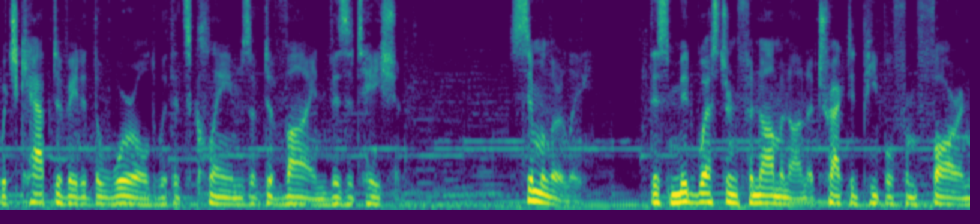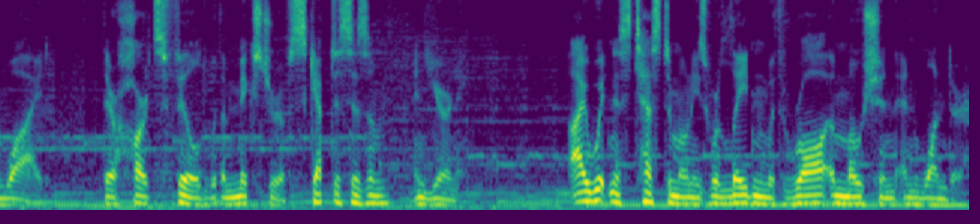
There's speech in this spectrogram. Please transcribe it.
which captivated the world with its claims of divine visitation. Similarly, this Midwestern phenomenon attracted people from far and wide, their hearts filled with a mixture of skepticism and yearning. Eyewitness testimonies were laden with raw emotion and wonder.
